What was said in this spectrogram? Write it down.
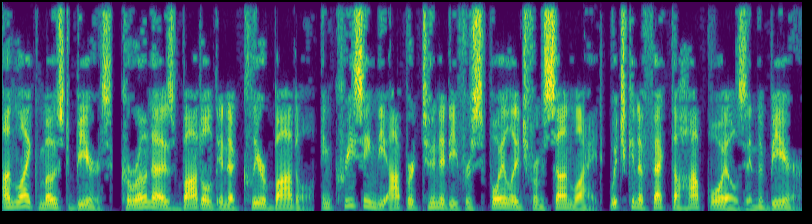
Unlike most beers, Corona is bottled in a clear bottle, increasing the opportunity for spoilage from sunlight, which can affect the hop oils in the beer.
